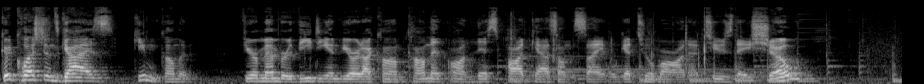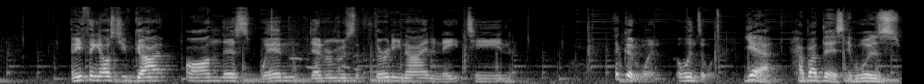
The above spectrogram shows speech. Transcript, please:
Good questions, guys. Keep them coming. If you're a member, thednvr.com, comment on this podcast on the site. We'll get to them on a Tuesday show. Anything else you've got on this win? Denver moves to 39 and 18. A good win. A win's a win. Yeah, how about this? It was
